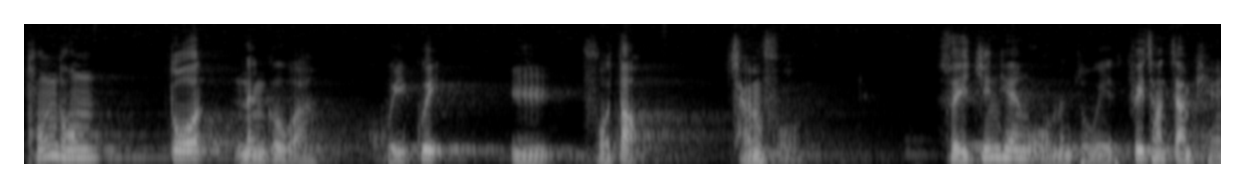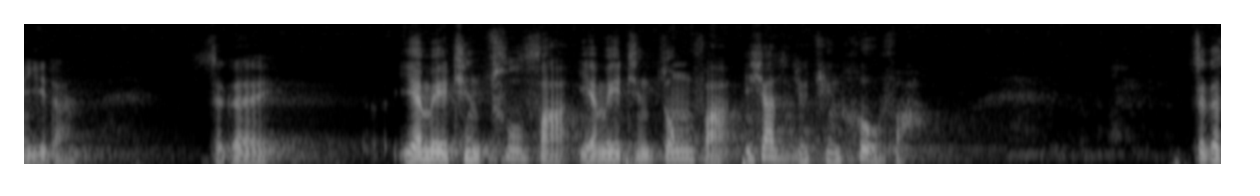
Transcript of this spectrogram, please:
统统都能够啊回归于佛道成佛。所以今天我们诸位非常占便宜的，这个也没有听初法，也没有听中法，一下子就听后法。这个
